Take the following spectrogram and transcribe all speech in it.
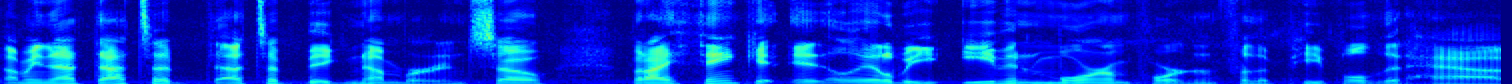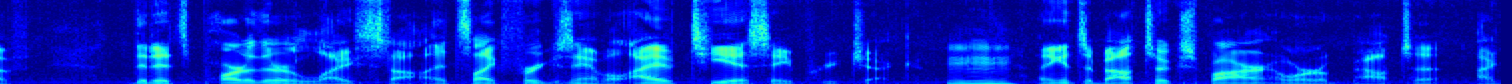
I mean that that's a that's a big number. And so, but I think it, it it'll be even more important for the people that have that it's part of their lifestyle. It's like, for example, I have TSA pre-check. Mhm. I think it's about to expire, and we're about to. I,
